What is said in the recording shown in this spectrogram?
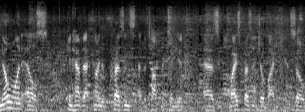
No one else can have that kind of presence at the top of the ticket as Vice President Joe Biden can. So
